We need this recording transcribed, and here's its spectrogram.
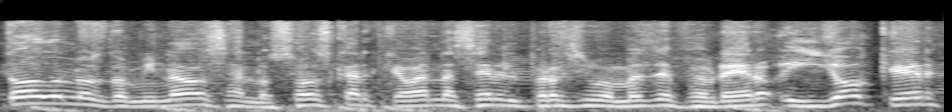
todos los nominados a los Oscar que van a ser el próximo mes de febrero. Y Joker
